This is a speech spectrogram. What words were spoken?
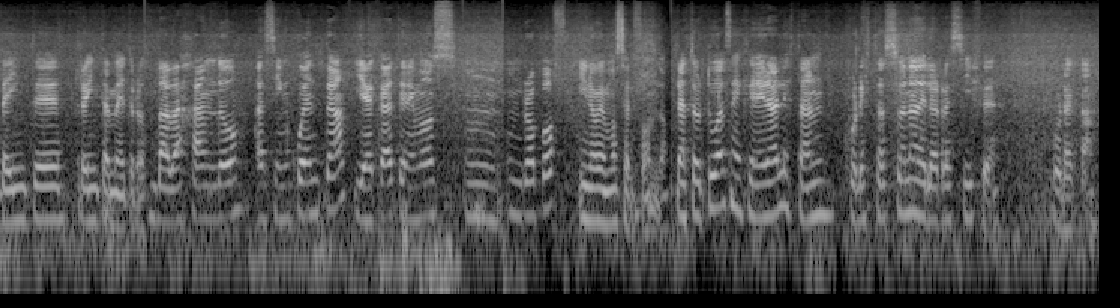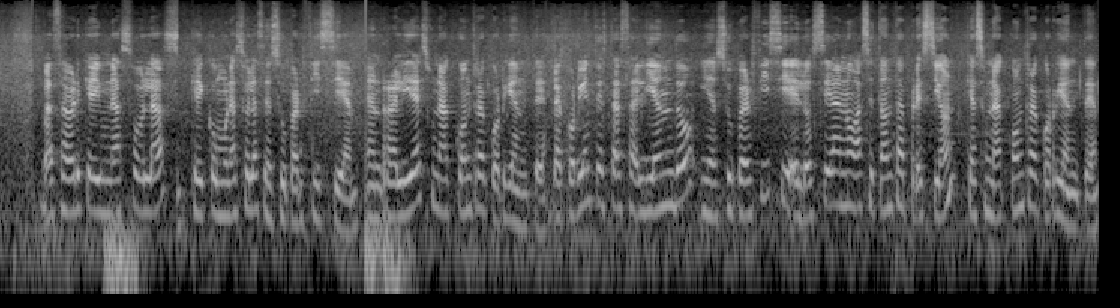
20, 30 metros. Va bajando a 50 y acá tenemos un, un drop-off y no vemos el fondo. Las tortugas en general están por esta zona del arrecife, por acá vas a ver que hay unas olas, que hay como unas olas en superficie. En realidad es una contracorriente. La corriente está saliendo y en superficie el océano hace tanta presión que hace una contracorriente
